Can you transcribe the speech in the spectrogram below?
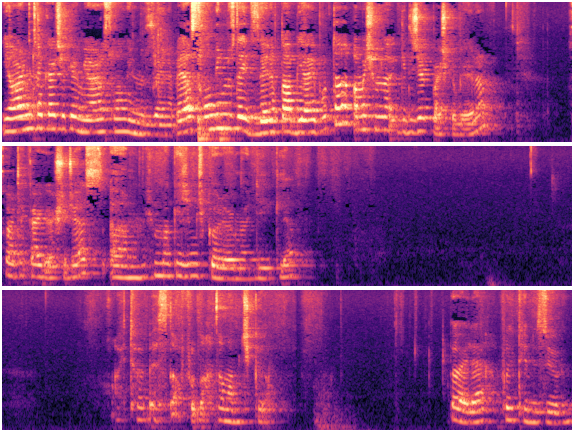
Yarın tekrar çekerim. Yarın son günümüz Zeynep. Veya son günümüz değil. Zeynep daha bir ay burada ama şimdi gidecek başka bir yere. Sonra tekrar görüşeceğiz. Şimdi makyajımı çıkarıyorum öncelikle. Tövbe estağfurullah. Tamam çıkıyor. Böyle full temizliyorum.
